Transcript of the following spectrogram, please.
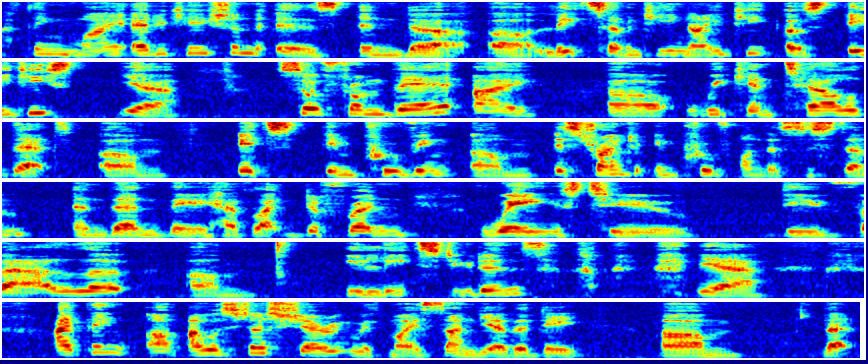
I think my education is in the uh, late 70s, 90s, uh, 80s. Yeah. So from there, I uh, we can tell that um, it's improving. Um, it's trying to improve on the system, and then they have like different ways to develop um, elite students. yeah, I think um, I was just sharing with my son the other day um, that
